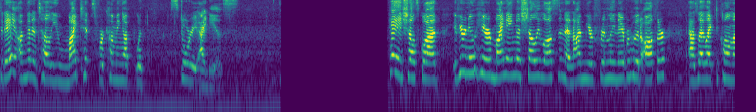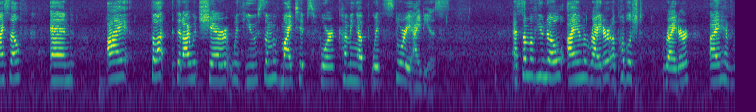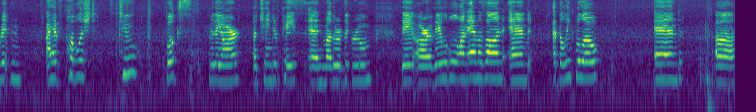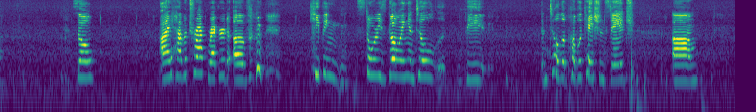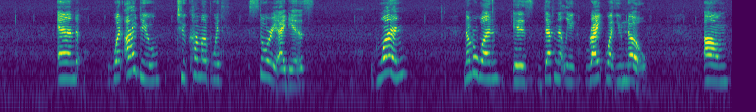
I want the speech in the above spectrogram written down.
Today I'm going to tell you my tips for coming up with story ideas. Hey Shell Squad! If you're new here, my name is Shelly Lawson and I'm your friendly neighborhood author, as I like to call myself. And I thought that I would share with you some of my tips for coming up with story ideas. As some of you know, I am a writer, a published writer. I have written, I have published two books. Here they are, A Change of Pace and Mother of the Groom. They are available on Amazon and at the link below. And uh, so I have a track record of keeping stories going until the until the publication stage. Um, and what I do to come up with story ideas, one, number one is definitely write what you know. Um,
